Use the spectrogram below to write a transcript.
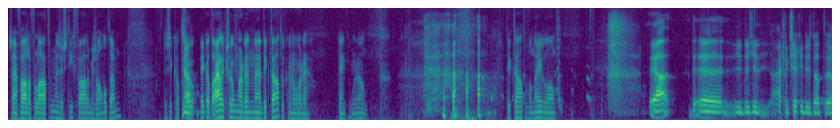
zijn vader verlaat hem en zijn stiefvader mishandelt hem. Dus ik had, zo, ik had eigenlijk zomaar een dictator kunnen worden, denk ik me dan. dictator van Nederland. Ja, uh, dus je, eigenlijk zeg je dus dat uh,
